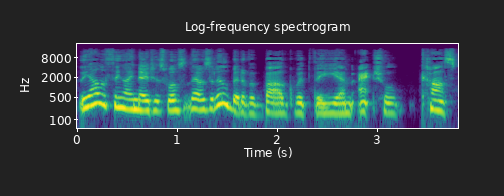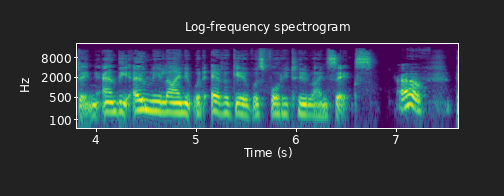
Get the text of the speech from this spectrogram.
The other thing I noticed was there was a little bit of a bug with the um, actual casting, and the only line it would ever give was forty-two line six. Oh,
